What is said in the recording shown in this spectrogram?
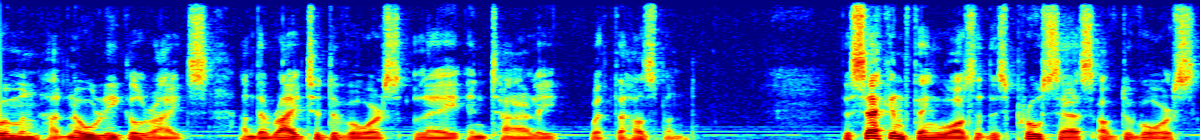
woman had no legal rights, and the right to divorce lay entirely with the husband. The second thing was that this process of divorce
